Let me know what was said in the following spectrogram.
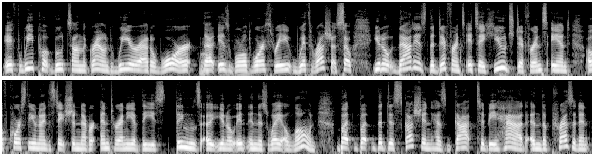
if we put boots on the ground, we are at a war oh, that is World War III with Russia. So, you know, that is the difference. It's a huge difference. And, of course, the United States should never enter any of these things, uh, you know, in, in this way alone. But but the discussion has got to be had, and the president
